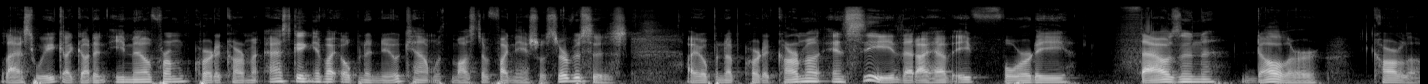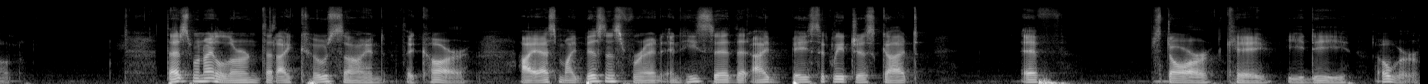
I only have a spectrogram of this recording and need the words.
Last week, I got an email from Credit Karma asking if I open a new account with Mazda Financial Services. I open up Credit Karma and see that I have a $40,000 car loan. That's when I learned that I co signed the car. I asked my business friend, and he said that I basically just got F star K E D over.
